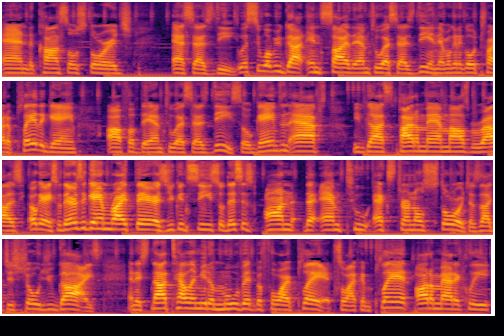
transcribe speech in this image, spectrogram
and the console storage SSD. Let's see what we've got inside the M2 SSD, and then we're gonna go try to play the game off of the M2 SSD. So games and apps, we've got Spider-Man Miles Morales. Okay, so there's a game right there as you can see. So this is on the M2 external storage as I just showed you guys. And it's not telling me to move it before I play it. So I can play it automatically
